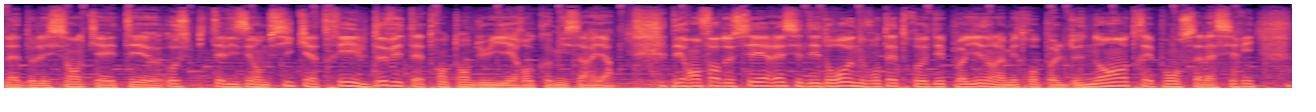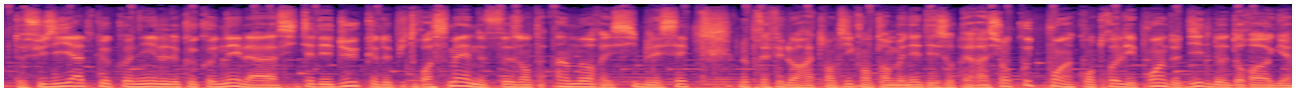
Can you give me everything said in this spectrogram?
L'adolescent qui a été hospitalisé en psychiatrie, il devait être entendu hier au commissariat. Des renforts de CRS et des drones vont être déployés dans la métropole de Nantes. Réponse à la série de fusillades que connaît, que connaît la cité des Ducs depuis trois semaines, faisant un mort et six blessés. Le préfet de Loire-Atlantique entend mener des opérations coup de poing contre les points de deal de drogue.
